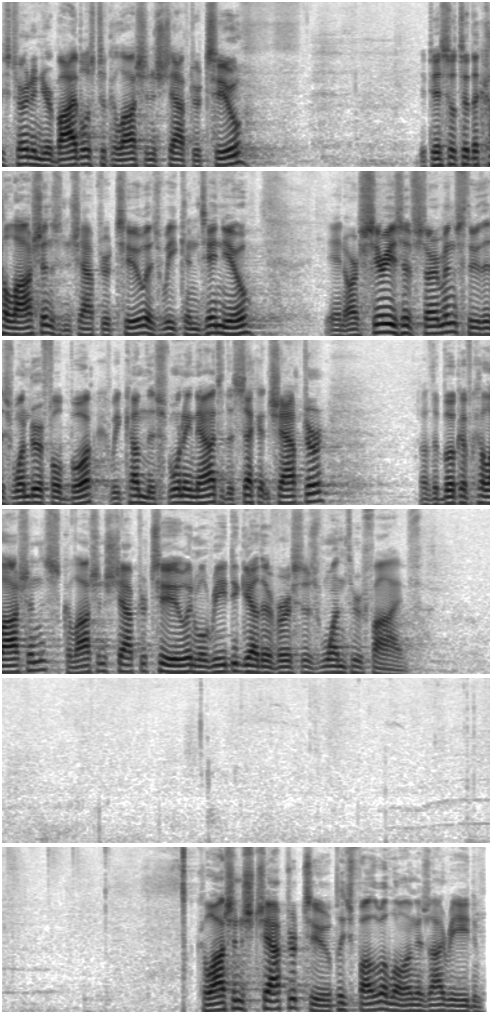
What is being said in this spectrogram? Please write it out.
Please turn in your Bibles to Colossians chapter 2. The epistle to the Colossians in chapter 2 as we continue in our series of sermons through this wonderful book. We come this morning now to the second chapter of the book of Colossians, Colossians chapter 2, and we'll read together verses 1 through 5. Colossians chapter 2, please follow along as I read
